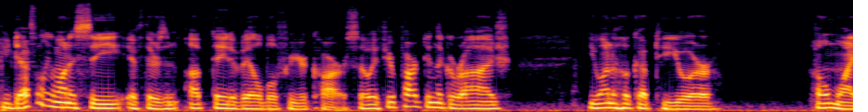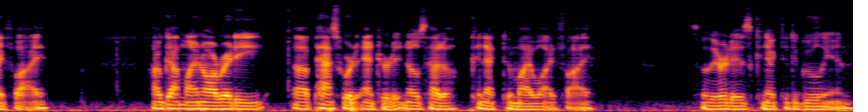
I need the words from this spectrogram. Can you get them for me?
You definitely want to see if there's an update available for your car. So if you're parked in the garage, you want to hook up to your home Wi-Fi. I've got mine already uh, password entered. It knows how to connect to my Wi-Fi. So there it is, connected to Goulian.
